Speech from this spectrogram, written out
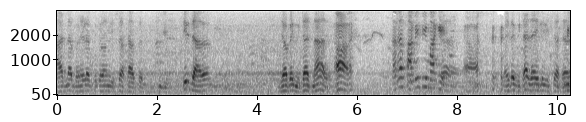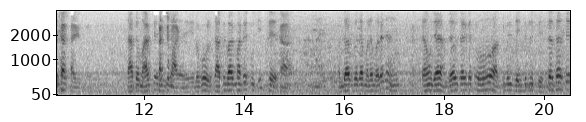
આજના ભણેલા છોકરાઓને વિશ્વાસ આવતો નથી. જી. રીતે આવે? જ્યાં કઈ મીઠાશ ના આવે. સાબિતી માંગે. તો મીઠાશ આવે એટલે વિશ્વાસ મીઠા મીઠાશ સાચો માર્ગ છે એ લોકો સાચું માર્ગ માટે પૂછી જ છે અમદાવાદ બધા મને મળે છે ને ત્યાં હું જયારે સમજાવું ત્યારે કે હો આટલી બધી જૈન ધર્મની શ્રેષ્ઠતા છે.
